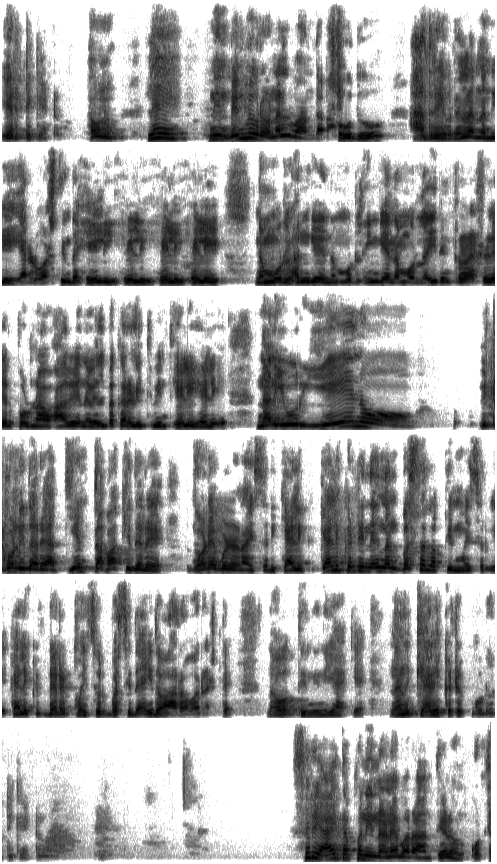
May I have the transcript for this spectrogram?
Air ticket. ಅವನು, ಲೇ, ನೀನ್ ಬೆಂಗಳೂರವನಲ್ವಾ? ಅಂದ. ಹೌದು ಆದ್ರೆ ಇವರೆಲ್ಲ ನನಗೆ ಎರಡು ವರ್ಷದಿಂದ ಹೇಳಿ ಹೇಳಿ ಹೇಳಿ ಹೇಳಿ, ನಮ್ಮೂರ್ಲಿ ಹಂಗೆ, ನಮ್ಮೂರ್ಲಿ ಹಿಂಗೆ, ನಮ್ಮೂರ್ಲಿ ಐದು ಇಂಟರ್ನ್ಯಾಷನಲ್ ಏರ್ಪೋರ್ಟ್ ನಾವು ಹಾಗೆ, ನಾವು ಎಲ್ಲಿ ಬೇಕಾದ್ರೆ ಇಳಿತೀವಿ ಅಂತ ಹೇಳಿ ಹೇಳಿ, ನಾನು ಇವ್ರು ಏನು ಇಟ್ಕೊಂಡಿದ್ದಾರೆ ಅದೇನ್ ತಬಾಕಿದ್ದಾರೆ, ನೋಡೇ ಬಿಡೋಣ ಈ ಸರಿ. ಕ್ಯಾಲಿ, ಕ್ಯಾಲಿಕಟ್ಟಿನ ನಾನು ಬಸ್ಸಲ್ಲಿ ಹೋಗ್ತೀನಿ ಮೈಸೂರಿಗೆ. ಕ್ಯಾಲಿಕಟ್ ಡೈರೆಕ್ಟ್ ಮೈಸೂರಿಗೆ ಬಸ್ ಇದೆ, ಐದು ಆರು ಅವರ್ ಅಷ್ಟೇ. ನಾವು ಹೋಗ್ತೀನಿ ನಿನಗೆ ಯಾಕೆ? ನನಗೆ ಕ್ಯಾಲಿಕಟ್ಟಿಗೆ ಕೊಡು ಟಿಕೆಟ್. ಸರಿ, ಆಯ್ತಪ್ಪ, ನೀನ್ ಹಣೆ ಬರ ಅಂತೇಳಿ ಅವ್ನು ಕೊಟ್ಟ.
